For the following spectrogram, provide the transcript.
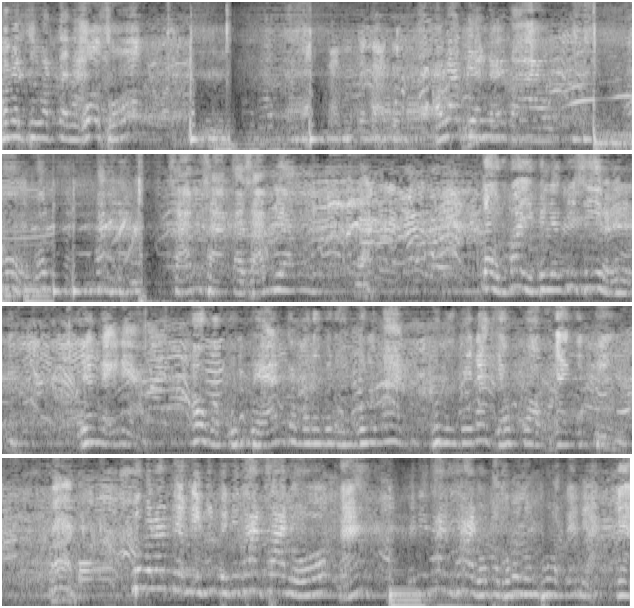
มันเป็นสุวัตนาโอ้โสกลับมัดก่อนเอาละเรียนไหนก็เอาเอาคนสามสากกับสามเลี้ยงเจ้าไม่เป็นเลี้ยงที่ซี่เหรอเนี่ยเรียนไหนเนี่ยเอากับขุนแผนกับคนหนึงเป็นองค์คุลิมานคนหนึงเป็นนักเขียวกล้องยายกินปิงว่าเมื่อวันนั้นเรียนนี่มันเป็นนิทานชาดกนะ เป็นนิทานชาดกปฐมสมโพธิเนี่ยเนี่ยเนี่ย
